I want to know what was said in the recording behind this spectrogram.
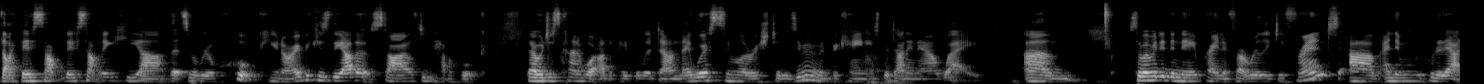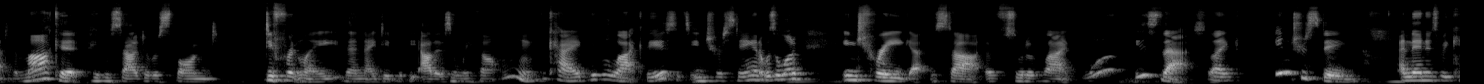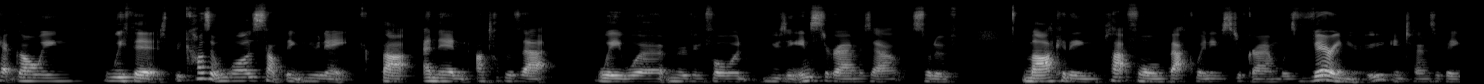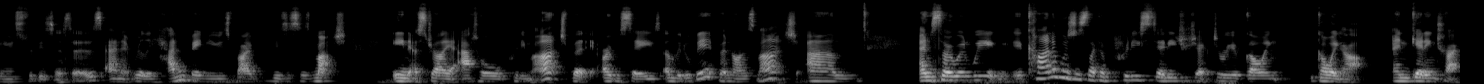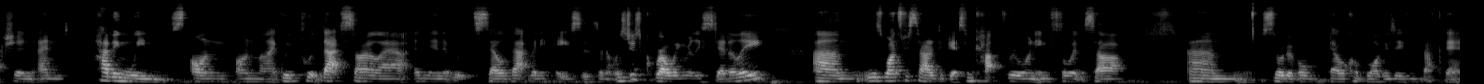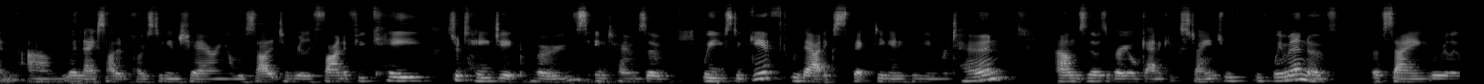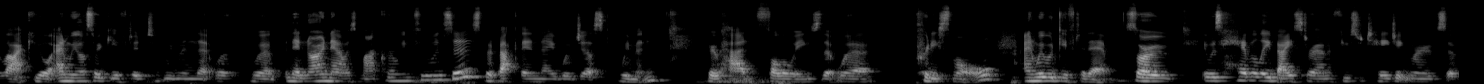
like there's some there's something here that's a real hook, you know, because the other styles didn't have a hook. They were just kind of what other people had done. They were similar-ish to the Zimmermann bikinis, but done in our way. Um, so when we did the neoprene, it felt really different. Um, and then when we put it out to the market, people started to respond differently than they did with the others. And we thought, hmm, okay, people like this. It's interesting. And it was a lot of intrigue at the start of sort of like, what is that? Like, interesting. And then as we kept going with it, because it was something unique, but, and then on top of that, we were moving forward using Instagram as our sort of marketing platform back when Instagram was very new in terms of being used for businesses and it really hadn't been used by businesses much in Australia at all, pretty much, but overseas a little bit, but not as much. Um, and so when we, it kind of was just like a pretty steady trajectory of going going up and getting traction and having wins on on like we'd put that style out and then it would sell that many pieces and it was just growing really steadily. Um, it was once we started to get some cut through on influencer um, sort of or they were called bloggers even back then um, when they started posting and sharing and we started to really find a few key strategic moves in terms of we used to gift without expecting anything in return. Um, so there was a very organic exchange with with women of of saying we really like your and we also gifted to women that were, were they're known now as micro influencers but back then they were just women who had followings that were pretty small and we would gift to them. So it was heavily based around a few strategic moves of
